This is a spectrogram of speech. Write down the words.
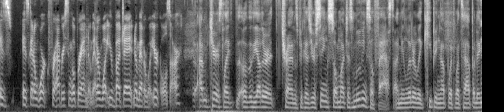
is is going to work for every single brand, no matter what your budget, no matter what your goals are. I'm curious, like the, the other trends, because you're seeing so much. It's moving so fast. I mean, literally keeping up with what's happening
